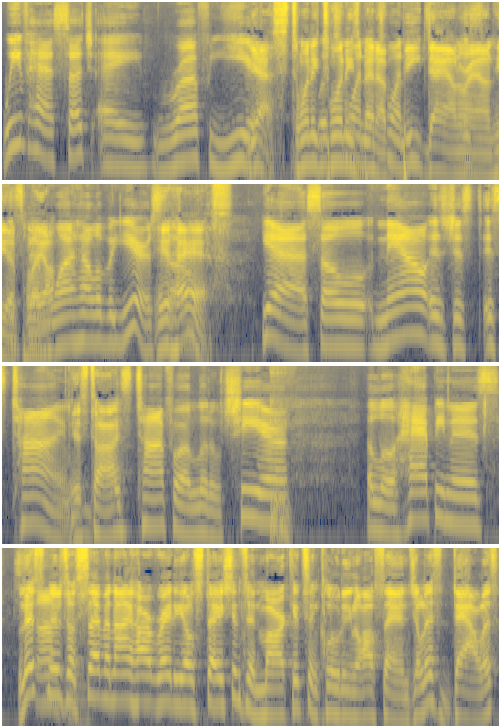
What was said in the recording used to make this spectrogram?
we've had such a rough year. Yes, 2020 has been a 2020. beat down around here, It's been one hell of a year. So, It has. Yeah. So now it's just it's time. It's time. It's time for a little cheer, mm. a little happiness. Listeners something. of seven iHeart radio stations in markets including Los Angeles, Dallas,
